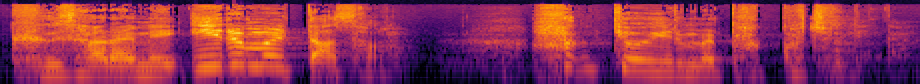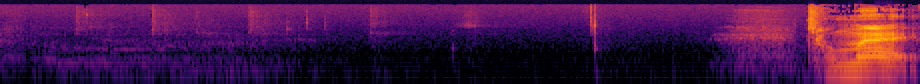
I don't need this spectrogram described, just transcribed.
그 사람의 이름을 따서 학교 이름을 바꿔줍니다. 정말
